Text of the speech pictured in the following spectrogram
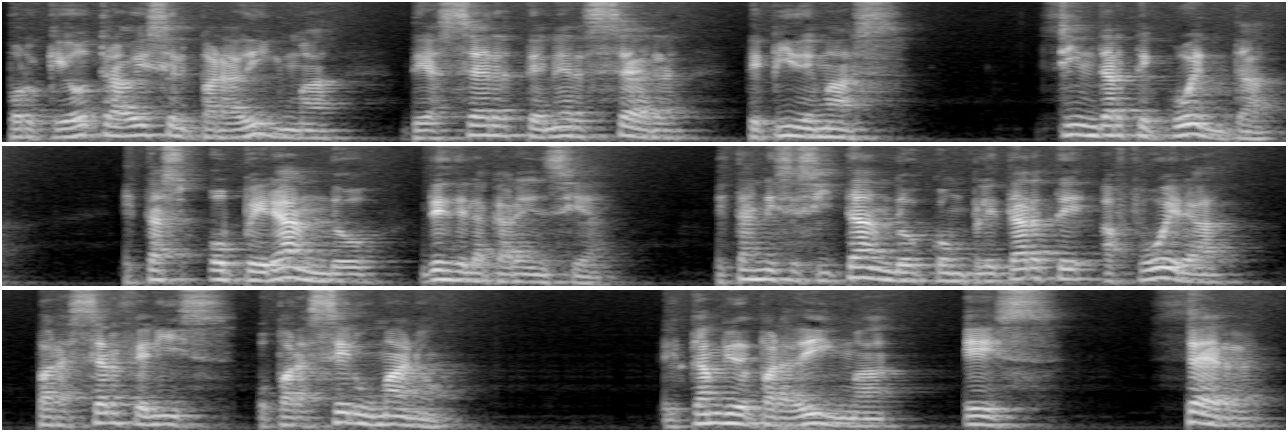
Porque otra vez el paradigma de hacer, tener, ser te pide más. Sin darte cuenta, estás operando desde la carencia. Estás necesitando completarte afuera para ser feliz o para ser humano. El cambio de paradigma es ser,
